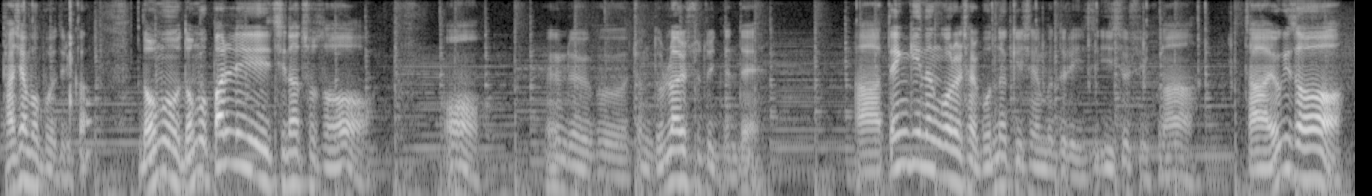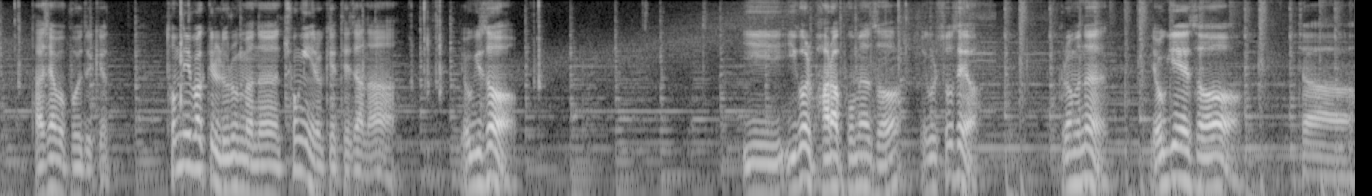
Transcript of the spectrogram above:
다시 한번 보여드릴까? 너무 너무 빨리 지나쳐서 어 형님들 그 좀 놀랄 수도 있는데 아 땡기는 거를 잘 못 느끼시는 분들이 있, 있을 수 있구나. 자 여기서 다시 한번 보여드릴게요. 톱니바퀴를 누르면은 총이 이렇게 되잖아. 여기서 이 이걸 바라보면서 이걸 쏘세요. 그러면은 여기에서 자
